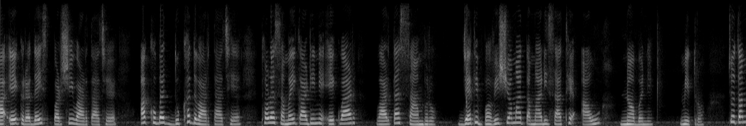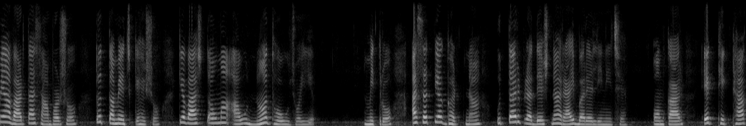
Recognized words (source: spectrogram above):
આ એક હૃદયસ્પર્શી વાર્તા છે. આ ખૂબ જ દુઃખદ વાર્તા છે. થોડો સમય કાઢીને એકવાર વાર્તા સાંભળો, જેથી ભવિષ્યમાં તમારી સાથે આવું ન બને. મિત્રો, જો તમે આ વાર્તા સાંભળશો, તો તમે જ કહેશો કે વાસ્તવમાં આવું ન થવું જોઈએ. મિત્રો, આ સત્ય ઘટના ઉત્તર પ્રદેશના રાયબરેલીની છે. ઓમકાર એક ઠીકઠાક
